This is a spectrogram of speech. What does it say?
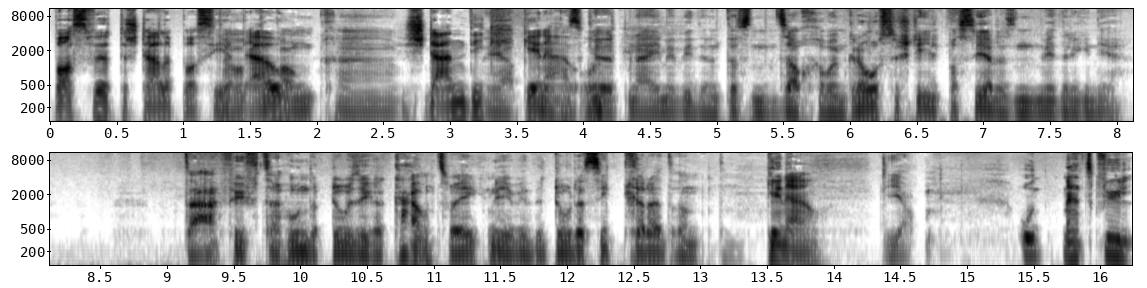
Passwörter stellen, passiert auch Datenbank, äh, ständig, ja, genau. Das hört man auch immer wieder. Und das sind Sachen, die im grossen Stil passieren. Das sind wieder irgendwie 10, 15, 100'000 Accounts, die irgendwie wieder durchsickern. Und genau. ja, Und man hat das Gefühl,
